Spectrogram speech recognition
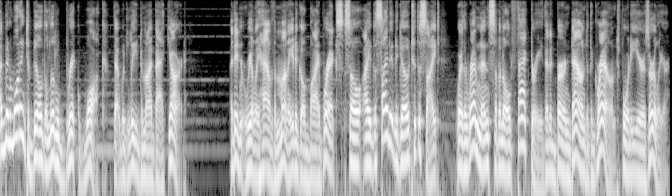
I'd been wanting to build a little brick walk that would lead to my backyard. I didn't really have the money to go buy bricks, so I decided to go to the site where the remnants of an old factory that had burned down to the ground 40 years earlier.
